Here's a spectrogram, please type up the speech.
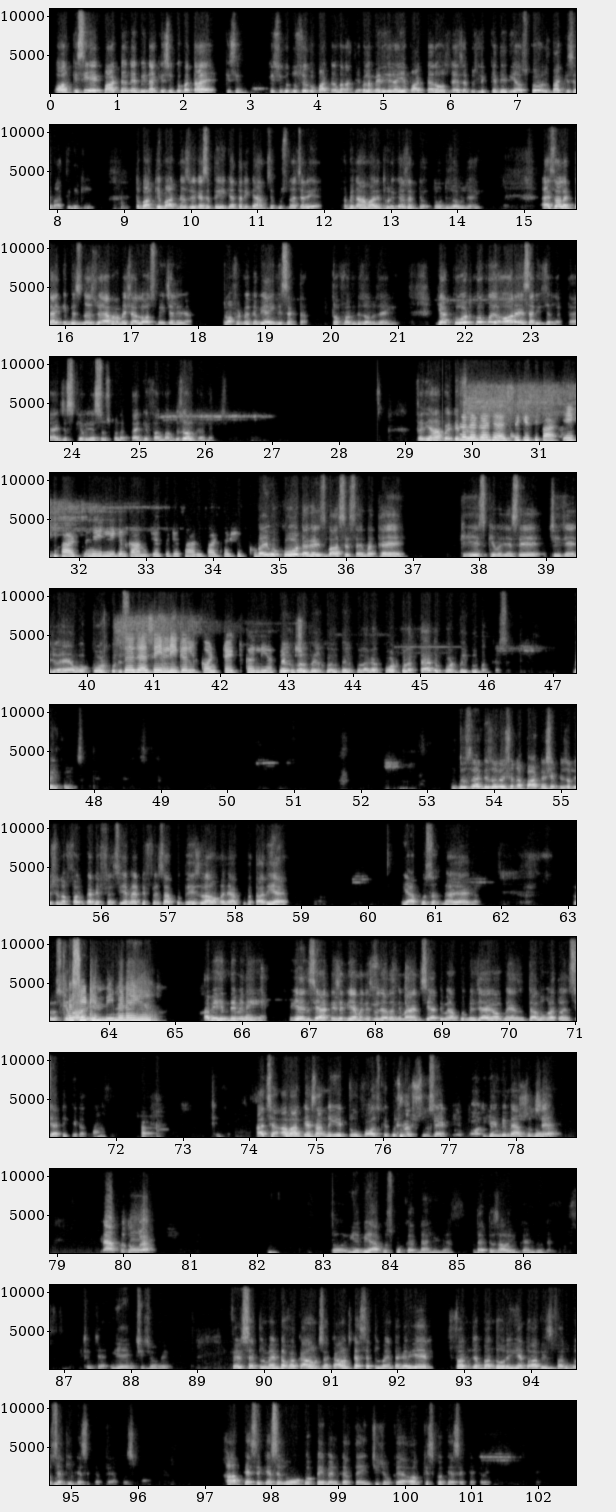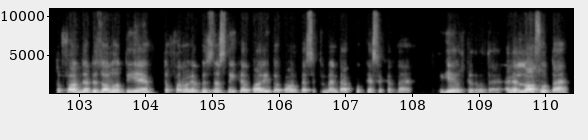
और किसी एक पार्टनर ने बिना किसी को बताए, किसी किसी को दूसरे को पार्टनर बना दिया। मतलब मेरी जगह ये पार्टनर हो उसने ऐसा कुछ लिख के दे दिया उसको, और बाकी से बात ही नहीं की। तो बाकी पार्टनर्स भी कह सकते हैं ये क्या तरीका है? हमसे पूछना चाहिए। बिना हमारे थोड़ी कर सकते हो तो डिजोल्व हो जाएगी। ऐसा लगता है कि बिज़नेस जो है, अब हमेशा लॉस में ही चलेगा। प्रॉफिट में कभी आ ही नहीं सकता तो फर्म डिजोल्व हो जाएगी। या कोर्ट को कोई और ऐसा रीजन लगता है जिसकी वजह से उसको लगता है कि फर्म हम डिजोल्व कर दें फिर यहाँ पे सर अगर जैसे किसी एक ही पार्टनर ने इलीगल काम किया तो क्या सारी पार्टनरशिप को भाई वो कोर्ट अगर इस बात से सहमत है कि ये इसकी वजह से चीज़ें जो है वो कोर्ट को सर जैसे इलीगल कॉन्ट्रैक्ट कर लिया बिल्कुल बिल्कुल बिल्कुल। अगर कोर्ट को लगता है तो कोर्ट बिल्कुल बंद कर सकती है। बिल्कुल। दूसरा dissolution of partnership dissolution of firm का डिफरेंस ये मैं डिफरेंस आपको भेज रहा हूँ मैंने आपको बता दिया है। ये आपको समझ में आ जाएगा। तो उसके बाद हिंदी में नहीं है। अभी हिंदी में नहीं है। ये एनसीआरटी से लिया मैंने इसमें ज़्यादा नहीं माना एनसीआरटी में आपको मिल जाएगा और मैं डालूँगा तो एनसीआरटी की डालूँगा। अच्छा अब आपके सामने ये ट्रू फॉल्स के कुछ क्वेश्चंस हैं। ये भी मैं आपको दूँगा। मैं आपको दूँगा। तो ये भी आप उसको कर डालिएगा। That is how you can do that ठीक है? ये एक चीज़ हो गई। फिर सेटलमेंट ऑफ़ अकाउंट्स अकाउंट्स का सेटलमेंट अगर ये फर्म जब बंद हो रही है तो आप इस फर्म को सेटल कैसे करते हैं आपस में? आप कैसे कैसे लोगों को पेमेंट करते हैं इन चीज़ों के और किसको कैसे क्या करें? तो फर्म जब डिजोल्व होती है तो फर्म अगर बिज़नेस नहीं कर पा रही तो अकाउंट का सेटलमेंट आपको कैसे करना है? ये उसके अंदर है। अगर लॉस होता है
